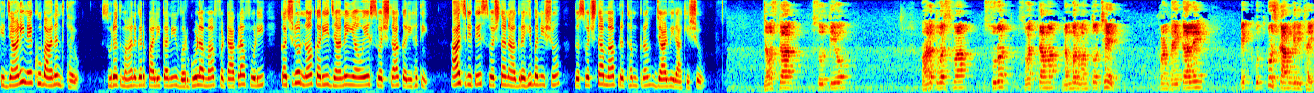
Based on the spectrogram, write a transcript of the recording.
કે જાણીને ખૂબ આનંદ થયો. સુરત મહાનગરપાલિકાની વરઘોડામાં ફટાકડા ફોડી કચરો ન કરી જાનૈયાઓએ સ્વચ્છતા કરી હતી. આ જ રીતે સ્વચ્છતાના આગ્રહી બનીશું તો સ્વચ્છતામાં પ્રથમ ક્રમ જાળવી રાખીશું. નમસ્કાર, સુરતીઓ. ભારત વર્ષમાં સુરત સ્વચ્છતામાં નંબર વન તો છે જ, પણ ગઈકાલે એક ઉત્કૃષ્ટ કામગીરી થઈ.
